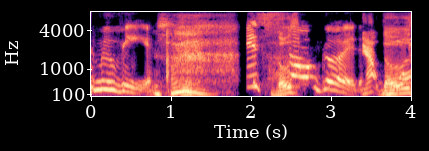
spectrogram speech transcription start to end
Bound movie is Those- so good. that Those-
